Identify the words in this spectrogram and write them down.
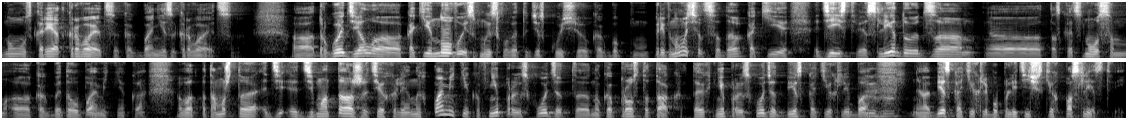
ну, скорее открывается, как бы, а не закрывается. А, другое дело, какие новые смыслы в эту дискуссию как бы привносятся, да, какие действия следуют за, э, так сказать, сносом э, как бы этого памятника. Вот, потому что демонтажи тех или иных памятников не происходят, э, ну, как просто так, да, их не происходят без каких-либо, угу. без каких-либо политических последствий.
